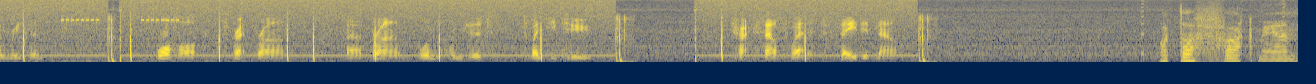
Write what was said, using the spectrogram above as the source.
some reason. Warhawk, threat bra, uh, bra 122, track southwest, faded now. What the fuck, man?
